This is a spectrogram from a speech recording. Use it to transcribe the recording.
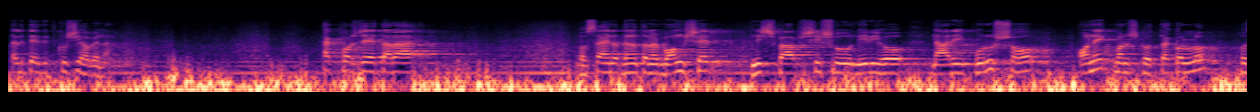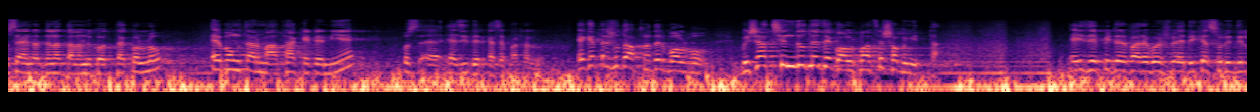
তাহলে তো এজিদ খুশি হবে না। এক পর্যায়ে তারা হোসাইন আদালতার বংশের নিষ্পাপ, শিশু, নিরীহ, নারী, পুরুষ সহ অনেক মানুষকে হত্যা করল, হুসাইন আদাল্লাহ তালানকে হত্যা করল এবং তার মাথা কেটে নিয়ে এজিদের কাছে পাঠালো। এক্ষেত্রে শুধু আপনাদের বলব বিষাদ সিন্ধুতে যে গল্প আছে সবই মিথ্যা। এই যে পিঠের পারে বসল, এদিকে ছুরি দিল,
